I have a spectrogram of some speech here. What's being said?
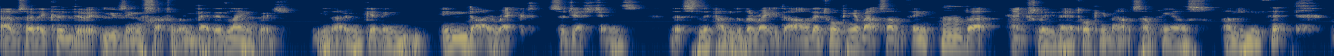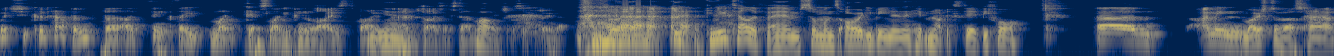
Um, so they could do it using subtle embedded language, you know, giving indirect suggestions that slip under the radar. They're talking about something, Hmm. but actually they're talking about something else underneath it, which could happen, but I think they might get slightly penalised by Yeah. advertising standards Well- agencies for doing that. Can you tell if um, someone's already been in a hypnotic state before? Um, I mean, most of us have.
